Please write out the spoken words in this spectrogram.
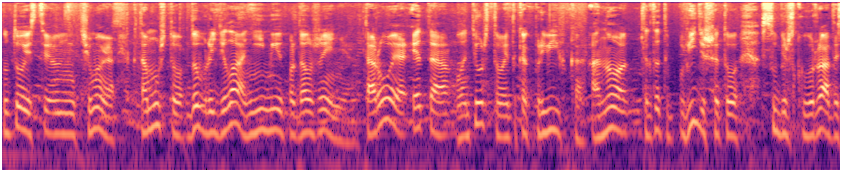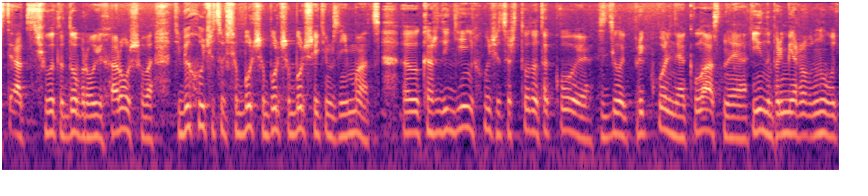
Ну, то есть, к чему я? К тому, что добрые дела, они имеют продолжение. Второе – это волонтерство, это как прививка. Оно, когда ты видишь эту суперскую радость от чего-то доброго и хорошего, тебе хочется все больше, больше, больше этим заниматься. Э, каждый день хочется что-то такое сделать прикольное, классное, классная. И, например, ну вот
